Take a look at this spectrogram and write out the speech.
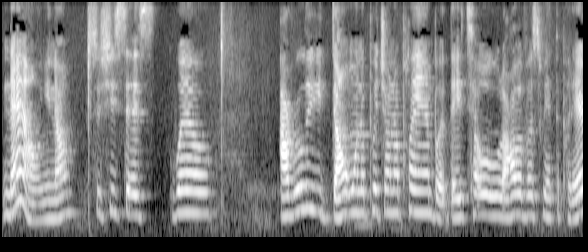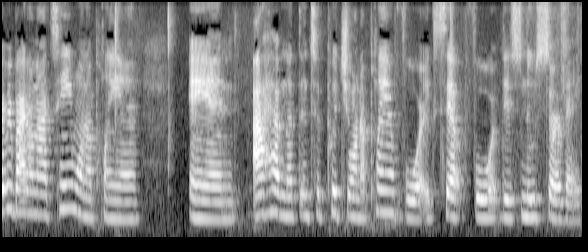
now, you know? So she says, Well, I really don't want to put you on a plan, but they told all of us we have to put everybody on our team on a plan. And I have nothing to put you on a plan for except for this new survey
